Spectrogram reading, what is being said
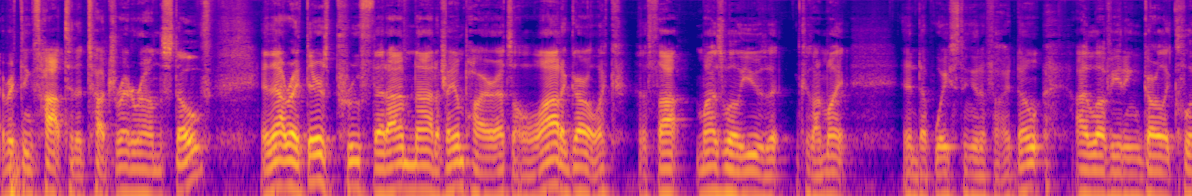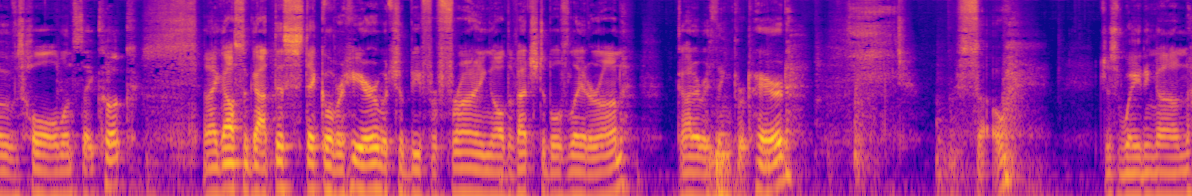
Everything's hot to the touch right around the stove. And that right there is proof that I'm not a vampire. That's a lot of garlic. I thought, might as well use it because I might end up wasting it if I don't. I love eating garlic cloves whole once they cook. And I also got this stick over here, which will be for frying all the vegetables later on. Got everything prepared. So, just waiting on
